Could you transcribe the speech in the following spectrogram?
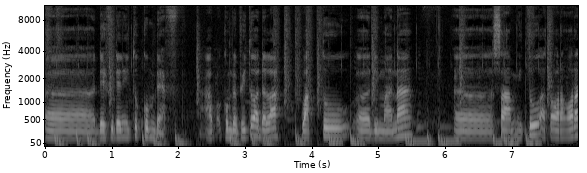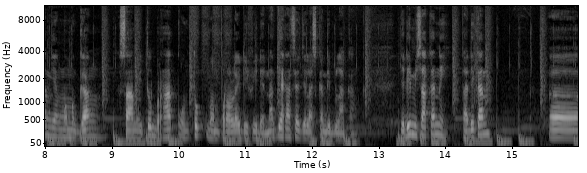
uh, dividen itu kumdev. Kumdev itu adalah waktu uh, di mana uh, saham itu atau orang-orang yang memegang saham itu berhak untuk memperoleh dividen. Nanti akan saya jelaskan di belakang. Jadi misalkan nih, tadi kan uh,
